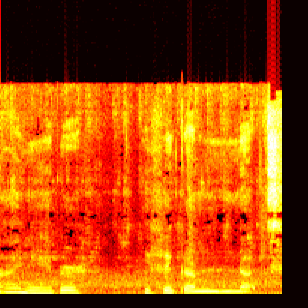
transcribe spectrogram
Hi, neighbor. You think I'm nuts.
